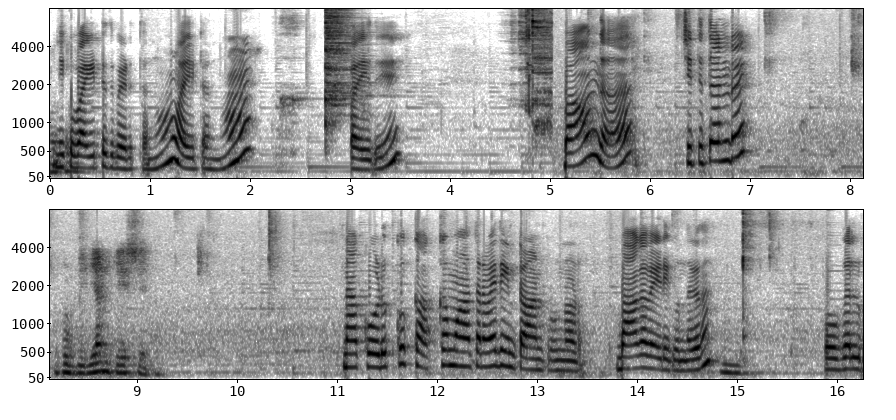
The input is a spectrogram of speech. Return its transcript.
నీకు వైట్ది పెడతాను వైట్ అన్ను. పైది బాగుందా? చిట్టి తండ్రి? ఇప్పుడు బిర్యానీ టేస్ట్ చేద్దాం. నా కొడుకు కక్క మాత్రమే తింటా అంటున్నాడు. బాగా వేడిగా ఉంది కదా? పొగలు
